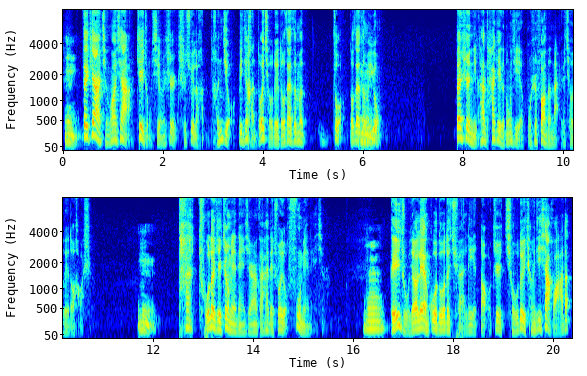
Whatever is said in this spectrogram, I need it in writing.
嗯在这样情况下，这种形式持续了很很久，并且很多球队都在这么做，都在这么用。但是你看，他这个东西也不是放到哪个球队都好使。嗯他除了这正面典型，咱还得说有负面典型。嗯给主教练过多的权利，导致球队成绩下滑的，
